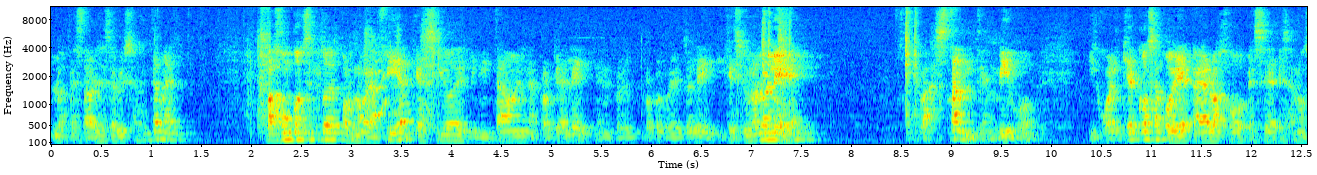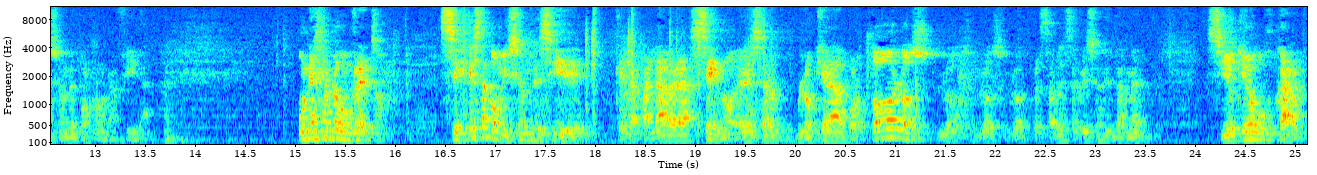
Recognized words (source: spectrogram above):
los prestadores de servicios de Internet, bajo un concepto de pornografía que ha sido delimitado en la propia ley, en el propio proyecto de ley, y que si uno lo lee, es bastante ambiguo y cualquier cosa podría caer bajo esa noción de pornografía. Un ejemplo concreto. Si es que esta comisión decide que la palabra seno debe ser bloqueada por todos los, los, los, prestadores de servicios de Internet, si yo quiero buscar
